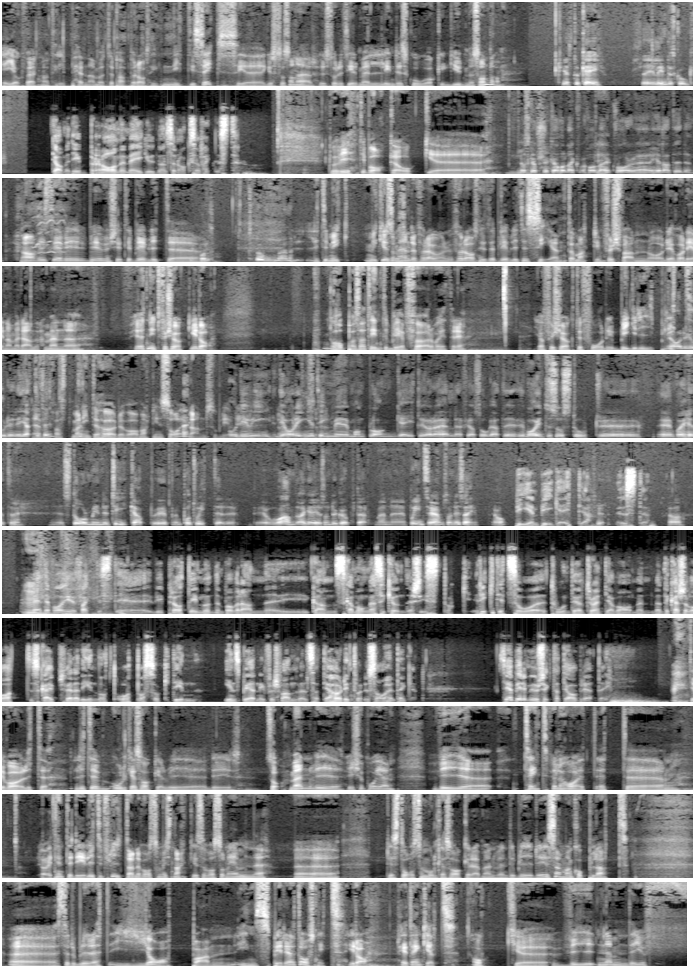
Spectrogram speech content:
Hej och välkomna till Penna möter papper avsnitt 96. Eh, Gustafsson här. Hur står det till med Lindeskog och Gudmundsson då? Helt okej, okay, säger Lindeskog. Ja, men det är bra med mig Gudmundsson också faktiskt. Då är vi tillbaka och... Eh, Jag ska försöka hålla, hålla kvar här hela tiden. Ja, vi ser, vi ber. Det blev lite... Håll tummen. Lite mycket, mycket som hände förra gången. Förra avsnittet blev lite sent och Martin försvann och det var det ena med det andra. Men eh, ett nytt försök idag. Och hoppas att det inte blev för, vad heter det? Jag försökte få det begripligt. Ja, du gjorde det jättefint. Även fast man inte hörde vad Martin sa ibland. Så blev och det, det, det har ingenting sådär. med Mont Blanc Gate att göra heller. För jag såg att det, det var inte så stort, eh, eh vad heter det? Storm in the teacup eh, på Twitter. Det var andra grejer som dök upp där. Men eh, på Instagram som ni säger. Ja. PMP Gate ja, just det. Ja. Mm. Men det var ju faktiskt, eh, vi pratade i munnen på varandra i ganska många sekunder sist och riktigt så tondöv tror jag inte jag var. Men, men det kanske var att Skype spelade in något åt oss och din inspelning försvann väl så att jag hörde inte vad du sa helt enkelt. Så jag ber om ursäkt att jag avbröt dig. Det var lite, lite olika saker. Vi, det, så. Men vi, vi kör på igen. Vi eh, tänkte väl ha ett, ett eh, jag vet inte, det är lite flytande vad som är snackis och vad som är ämne. Eh, det står som olika saker där, men det, blir, det är sammankopplat. Eh, så det blir ett Japan-inspirerat avsnitt idag, helt enkelt. Och eh, vi nämnde ju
